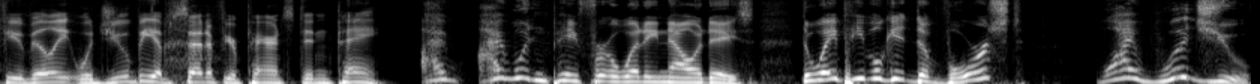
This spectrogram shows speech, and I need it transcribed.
fu Billy. Would you be upset if your parents didn't pay? I I wouldn't pay for a wedding nowadays. The way people get divorced, why would you?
